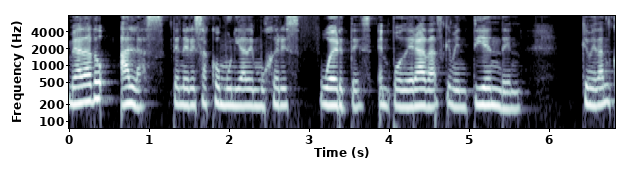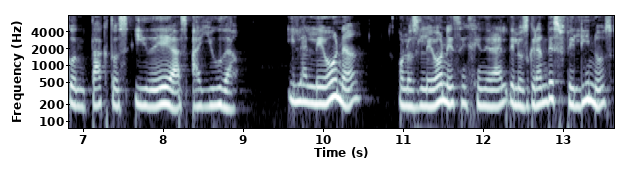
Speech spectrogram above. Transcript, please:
Me ha dado alas tener esa comunidad de mujeres fuertes, empoderadas, que me entienden, que me dan contactos, ideas, ayuda. Y la leona, o los leones en general, de los grandes felinos,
